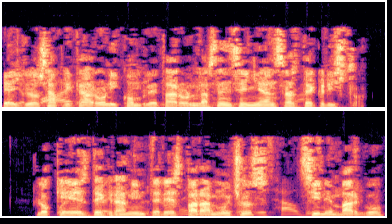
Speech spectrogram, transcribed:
Ellos aplicaron y completaron las enseñanzas de Cristo lo que es de gran interés para muchos, sin embargo,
